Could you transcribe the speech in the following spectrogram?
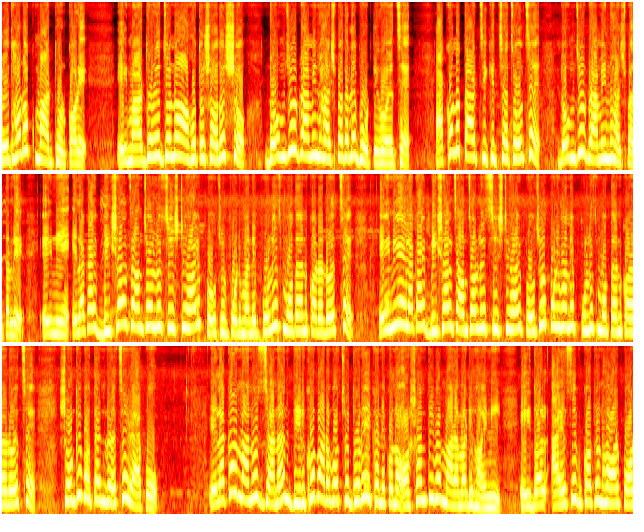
বেধড়ক মারধর করে। এই মারধরের জন্য আহত সদস্য ডোমজুর গ্রামীণ হাসপাতালে ভর্তি হয়েছে। এখনও তার চিকিৎসা চলছে ডোমজুর গ্রামীণ হাসপাতালে। এই নিয়ে এলাকায় বিশাল চাঞ্চল্য সৃষ্টি হয়। প্রচুর পরিমাণে পুলিশ মোতায়েন করা রয়েছে। এই নিয়ে এলাকায় বিশাল চাঞ্চল্যের সৃষ্টি হয়। প্রচুর পরিমাণে পুলিশ মোতায়েন করা রয়েছে। সঙ্গে মোতায়েন রয়েছে র্যাপও এলাকার মানুষ জানান, দীর্ঘ বারো বছর ধরে এখানে কোনো অশান্তি বা মারামারি হয়নি। এই দল আইএসএফ গঠন হওয়ার পর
